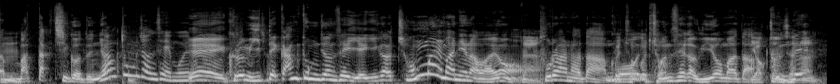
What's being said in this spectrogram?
음. 맞닥치거든요. 깡통 전세 뭐 예, 거. 그럼 이때 깡통 전세 얘기가 정말 많이 나와요. 네. 불안하다, 뭐 그쵸, 그쵸. 전세가 위험하다. 역전세는. 근데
